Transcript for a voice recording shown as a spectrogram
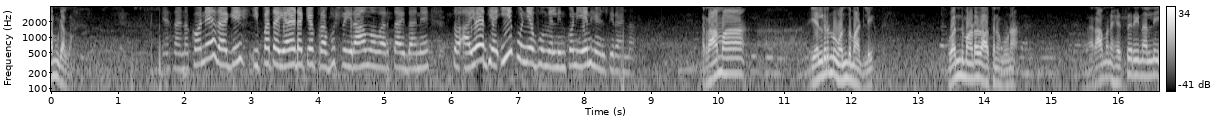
ನಮಗಲ್ಲ. ಎಸ್ ಅಣ್ಣ ಕೊನೆಯದಾಗಿ ಇಪ್ಪತ್ತ ಎರಡಕ್ಕೆ ಪ್ರಭು ಶ್ರೀರಾಮ ಬರ್ತಾ ಇದ್ದಾನೆ. ಸೊ ಅಯೋಧ್ಯೆ ಈ ಪುಣ್ಯ ಭೂಮಿಯಲ್ಲಿ ನಿಂತ್ಕೊಂಡು ಏನು ಹೇಳ್ತೀರಾ ಅಣ್ಣ? ರಾಮ ಎಲ್ಲರನ್ನೂ ಒಂದು ಮಾಡಲಿ. ಒಂದು ಮಾಡೋದು ಆತನ ಗುಣ. ರಾಮನ ಹೆಸರಿನಲ್ಲಿ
